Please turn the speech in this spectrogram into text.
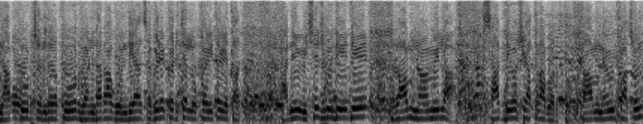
नागपूर चंद्रपूर भंडारा गोंदिया सगळीकडचे लोक इथं येतात. आणि विशेष म्हणजे इथे रामनवमीला सात दिवस यात्रा भरतो. रामनवमीपासून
